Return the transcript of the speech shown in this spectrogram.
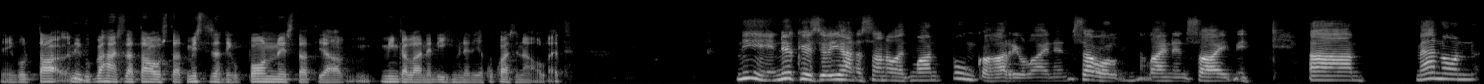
niin kuin ta, mm. niin kuin vähän sitä taustaa, että mistä sä niin kuin ponnistat ja minkälainen ihminen ja kuka sinä olet. Niin, nykyisin on ihana sanoa, että mä oon punkaharjulainen, savonlinnalainen saimi. Ähm, Mä oon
